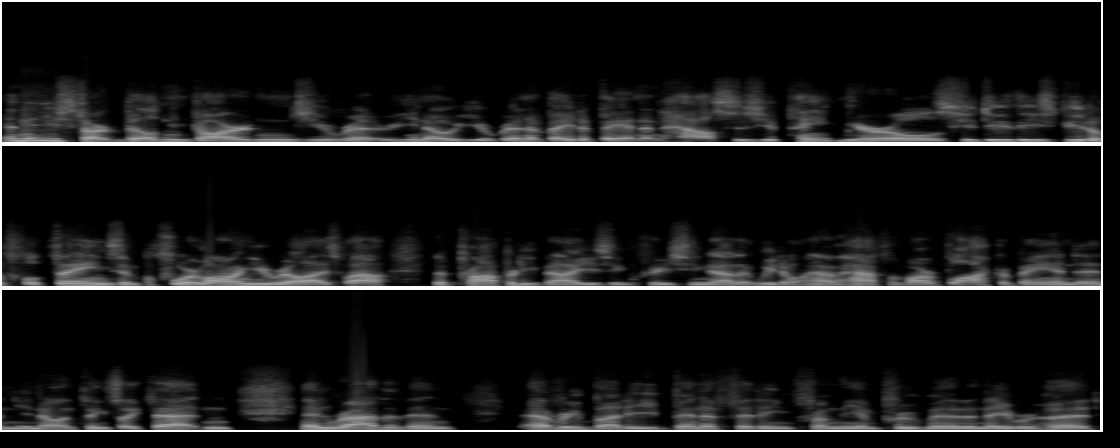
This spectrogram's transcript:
And then mm-hmm. you start building gardens. You re, you know you renovate abandoned houses. You paint murals. You do these beautiful things. And before long, you realize, wow, the property value is increasing now that we don't have half of our block abandoned. You know, and things like that. And and rather than everybody benefiting from the improvement of the neighborhood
